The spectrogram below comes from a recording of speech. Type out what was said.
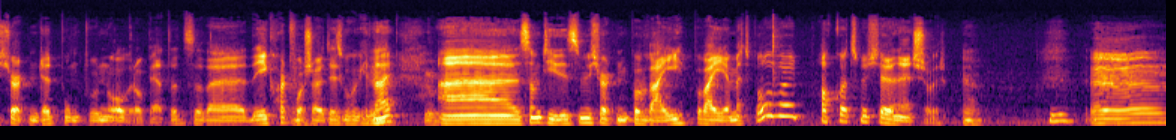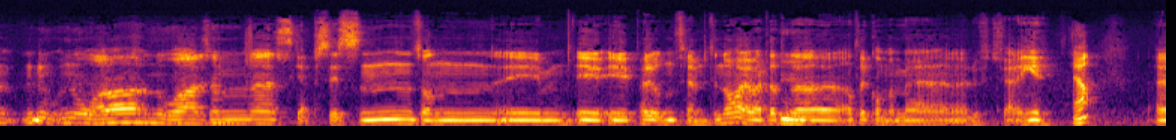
kjørte den til et punkt hvor den overopphetet, så det, det gikk hardt for seg ute i skogen der. Kult. Eh, samtidig som vi kjørte den på vei på vei hjem etterpå. Det var akkurat som å kjøre en Range Rover. Eh, no, noe av, noe av liksom, eh, skepsisen sånn i, i, i perioden frem til nå har jo vært at, Mm. det, at det kommer med luftfjæringer. Ja. Eh,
